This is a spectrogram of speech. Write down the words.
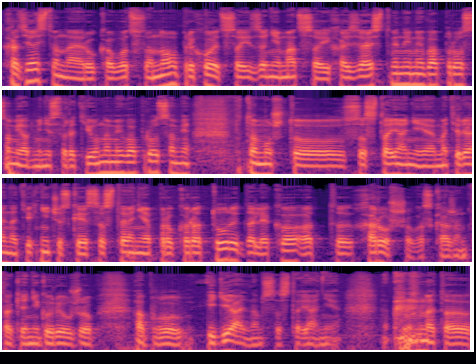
хозяйственное руководство, но приходится и заниматься и хозяйственными вопросами, и административными вопросами, потому что состояние, материально-техническое состояние прокуратуры далеко от хорошего, скажем так. Я не говорю уже об идеальном состоянии. Это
